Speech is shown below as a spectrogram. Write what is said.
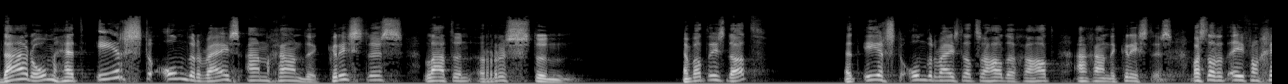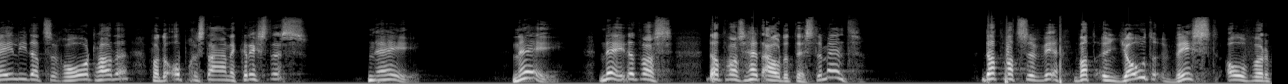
daarom het eerste onderwijs aangaande Christus laten rusten. En wat is dat? Het eerste onderwijs dat ze hadden gehad aangaande Christus. Was dat het evangelie dat ze gehoord hadden van de opgestane Christus? Nee. Nee. Nee, dat was, dat was het Oude Testament. Dat wat, ze, wat een Jood wist over,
